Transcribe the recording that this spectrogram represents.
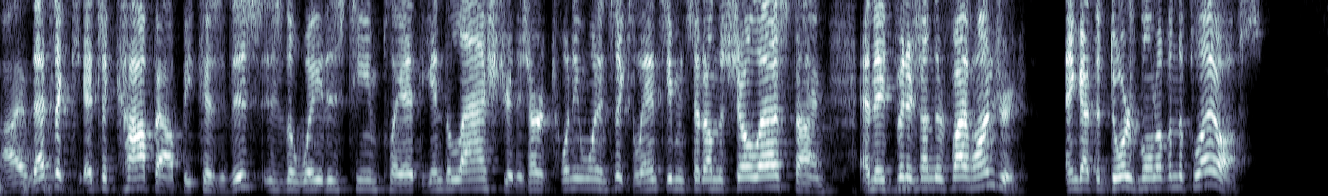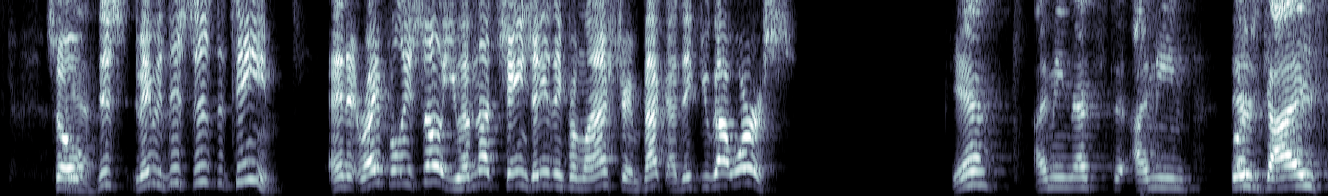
I would. That's a it's a cop out because this is the way this team played at the end of last year. They started 21 and 6. Lance even said on the show last time, and they finished under 500 and got the doors blown off in the playoffs. So Yeah. this maybe this is the team. And it, rightfully so. You have not changed anything from last year. In fact, I think you got worse. Yeah, I mean that's the. I mean, there's guys.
